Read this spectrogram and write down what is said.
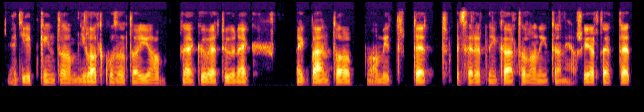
egyébként a nyilatkozatai a elkövetőnek megbánta, amit tett, szeretnék ártalanítani a sértettet,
